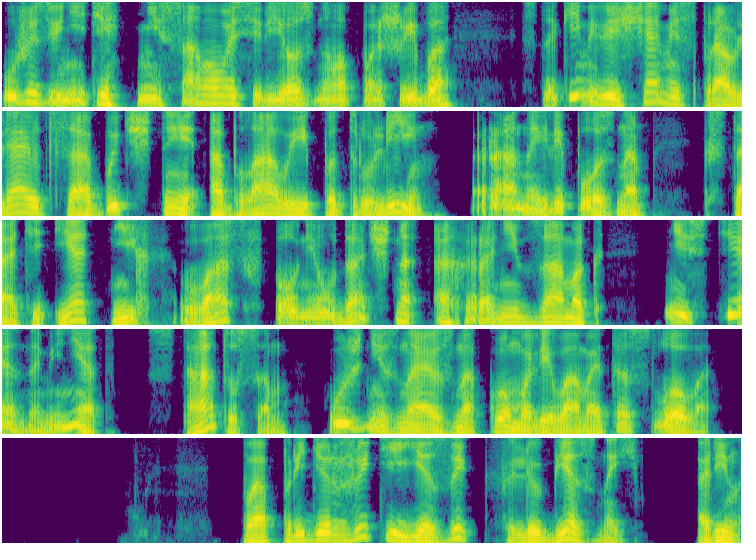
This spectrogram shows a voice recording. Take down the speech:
Уж извините, не самого серьезного пошиба. С такими вещами справляются обычные облавы и патрули, рано или поздно. Кстати, и от них вас вполне удачно охранит замок. Не стенами, нет, статусом. Уж не знаю, знакомо ли вам это слово. «Попридержите язык, любезный!» Арин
